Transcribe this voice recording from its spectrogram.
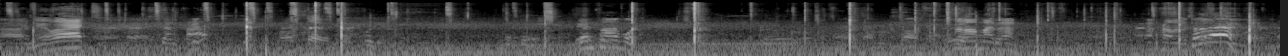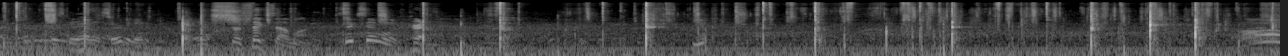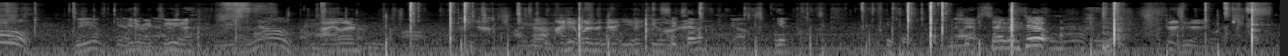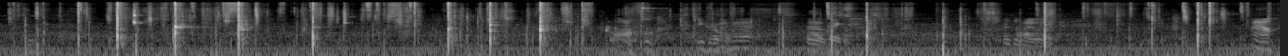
I it. Seven, five? Yep. Seven. Seven, five, one. Oh, my bad. That probably was Cover! It's good having a serve again. So six, seven, one. Six, seven, one. Correct. Yep. Oh! We've Hit it right to you. No! Kyler. Ah. I hit one in the net, you hit two low, Six, right? seven? Yep. Yep. Good try. We only have Six, seven, two. Let's not do that anymore. Wow. Incredible. Oh, thanks. There's a highlight. Well,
